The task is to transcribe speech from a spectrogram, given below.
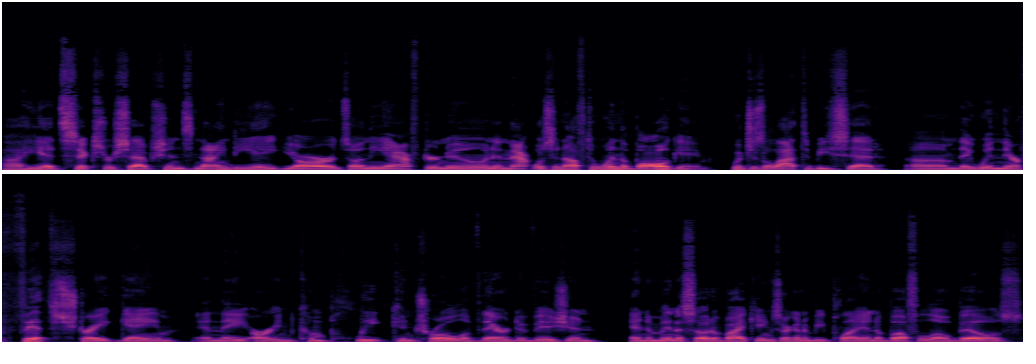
uh, he had six receptions, 98 yards on the afternoon, and that was enough to win the ball game, which is a lot to be said. Um, they win their fifth straight game, and they are in complete control of their division and the Minnesota Vikings are going to be playing the Buffalo Bills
